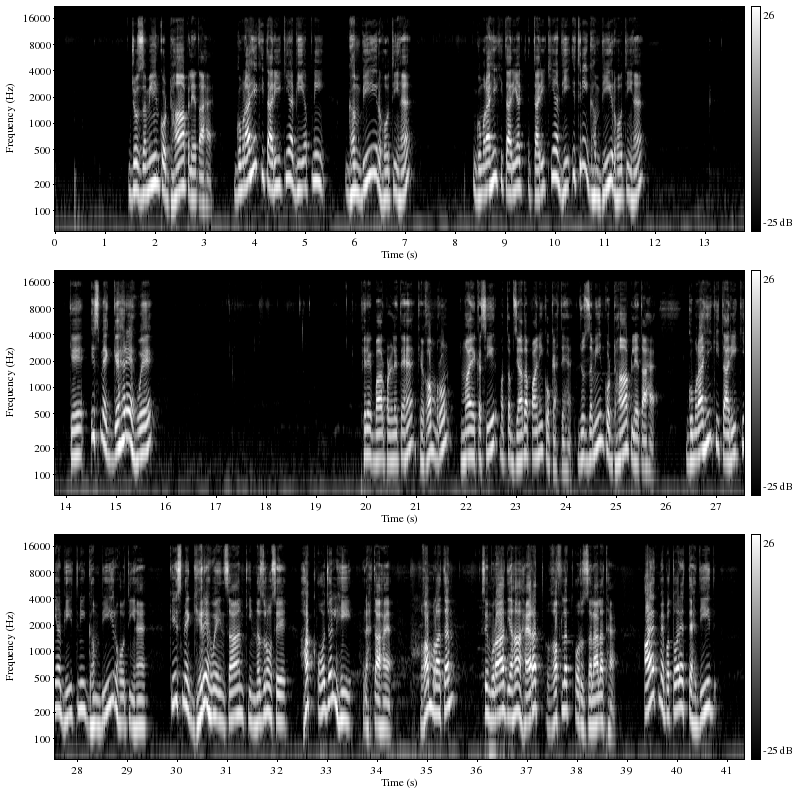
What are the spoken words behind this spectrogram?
جو زمین کو ڈھانپ لیتا ہے۔ گمراہی کی تاریکیاں بھی اپنی گھمبیر ہوتی ہیں۔ گمراہی کی تاریکیاں بھی اتنی گھمبیر ہوتی ہیں کہ اس میں گہرے ہوئے پھر ایک بار پڑھ لیتے ہیں کہ غم رن مائع کثیر مطلب زیادہ پانی کو کہتے ہیں، جو زمین کو ڈھانپ لیتا ہے۔ گمراہی کی تاریکیاں بھی اتنی گھمبیر ہوتی ہیں کہ اس میں گھرے ہوئے انسان کی نظروں سے حق اوجل ہی رہتا ہے۔ غم رتن سے مراد یہاں حیرت، غفلت اور ضلالت ہے۔ آیت میں بطور تحدید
